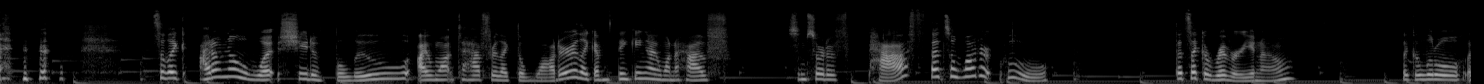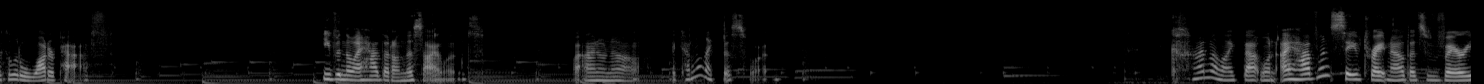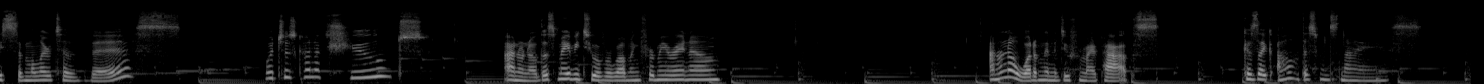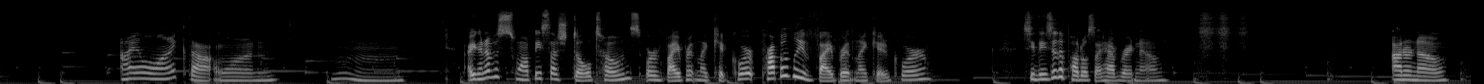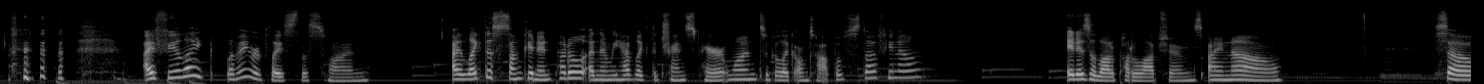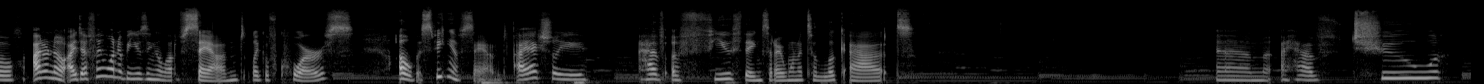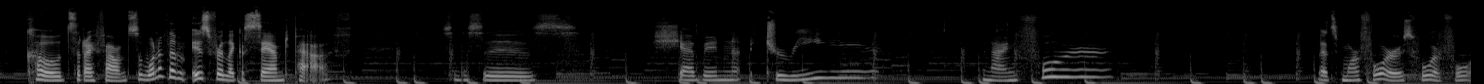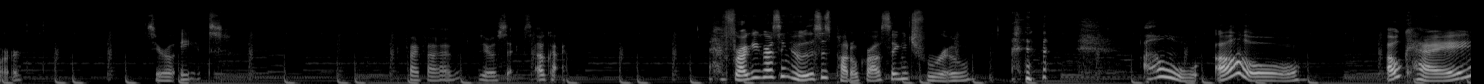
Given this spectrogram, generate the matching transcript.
so, like, I don't know what shade of blue I want to have for, like, the water. Like, I'm thinking I want to have some sort of path that's a water. Ooh. That's like a river, you know? Like a little, like a little water path. Even though I had that on this island. But I don't know. I kind of like this one. Kind of like that one. I have one saved right now that's very similar to this. Which is kind of cute. I don't know. This may be too overwhelming for me right now. I don't know what I'm to do for my paths. Because like, oh, this one's nice. I like that one. Hmm. Are you gonna have a swampy slash dull tones or vibrant like Kidcore? Probably vibrant like Kidcore. See, these are the puddles I have right now. I don't know. I feel like, let me replace this one. I like the sunken in puddle and then we have like the transparent one to go like on top of stuff, you know? It is a lot of puddle options. I know. So, I don't know. I definitely want to be using a lot of sand, like of course. Oh, but speaking of sand, I actually have a few things that I wanted to look at. Um, I have two codes that I found. So one of them is for like a sand path. So this is seven three nine four. That's more fours. Four four zero eight. 5506. Okay. Froggy crossing who? This is puddle crossing. True. oh. Oh. Okay.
